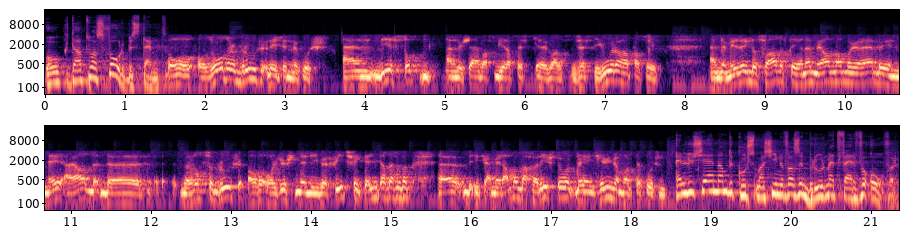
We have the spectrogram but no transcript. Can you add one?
Ook dat was voorbestemd. Onze oudere broer reed in de koers. En die stopte. En Lucien was meer dan 60, was 60 uur gepasseerd. En de zegt de vader tegen hem, ja, dan moet je rijden. Nee, ah ja, de, de, de rotse broer, al, juist een nieuwe fiets, kent dat hem. Uh, ik heb me allemaal dat gericht doen, bij een groene om te koersen. En Lucien nam de koersmachine van zijn broer met verve over.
